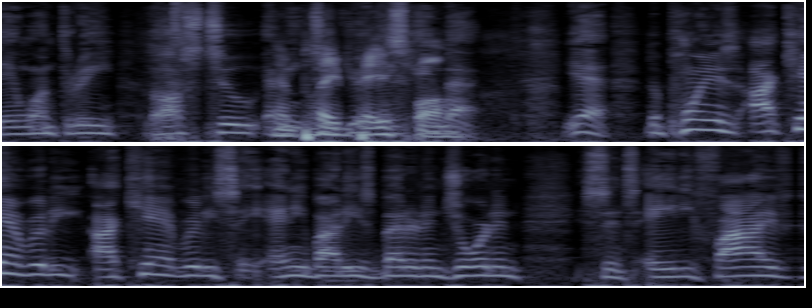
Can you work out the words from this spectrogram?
They won three, lost two, and, And played year- came baseball. back. Yeah, the point is, I can't really, I can't really say anybody's better than Jordan since '85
